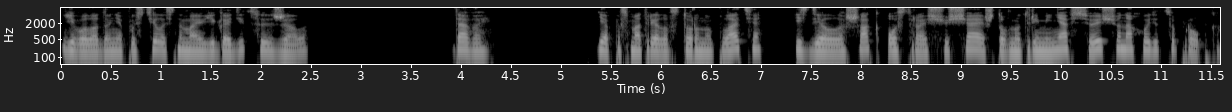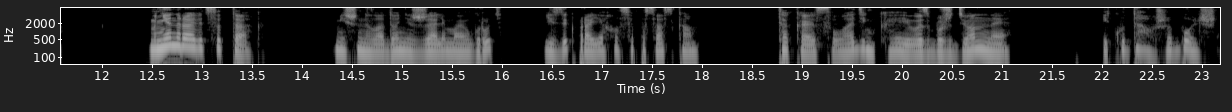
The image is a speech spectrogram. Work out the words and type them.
Его ладонь опустилась на мою ягодицу и сжала. «Давай». Я посмотрела в сторону платья и сделала шаг, остро ощущая, что внутри меня все еще находится пробка. Мне нравится так. Мишины ладони сжали мою грудь, язык проехался по соскам. Такая сладенькая и возбужденная. И куда уже больше.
